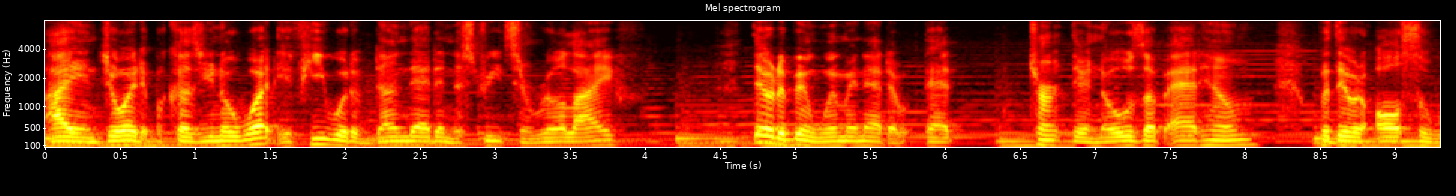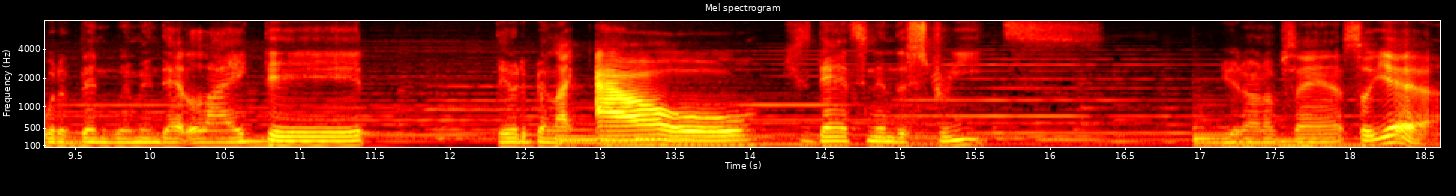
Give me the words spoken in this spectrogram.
I enjoyed it because you know what? If he would have done that in the streets in real life, there would have been women that that turned their nose up at him, but there would also would have been women that liked it. They would have been like, "Ow, he's dancing in the streets." You know what I'm saying? So yeah,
